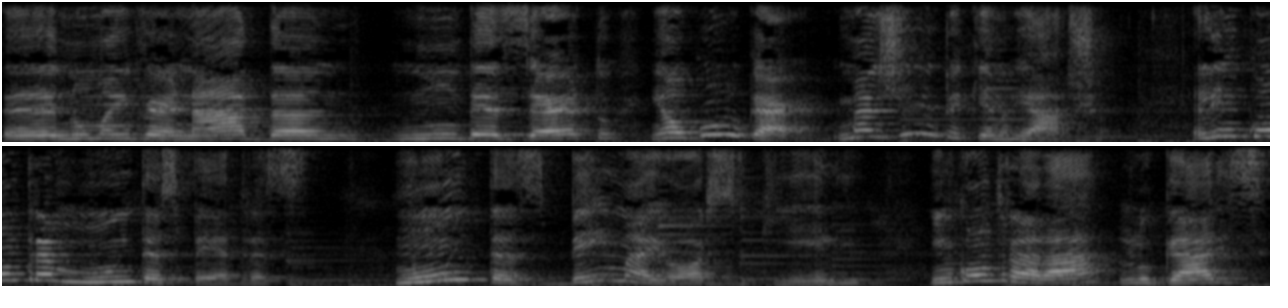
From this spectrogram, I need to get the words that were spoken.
é, numa invernada, num deserto, em algum lugar, imagine um pequeno riacho. Ele encontra muitas pedras, muitas bem maiores do que ele, encontrará lugares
